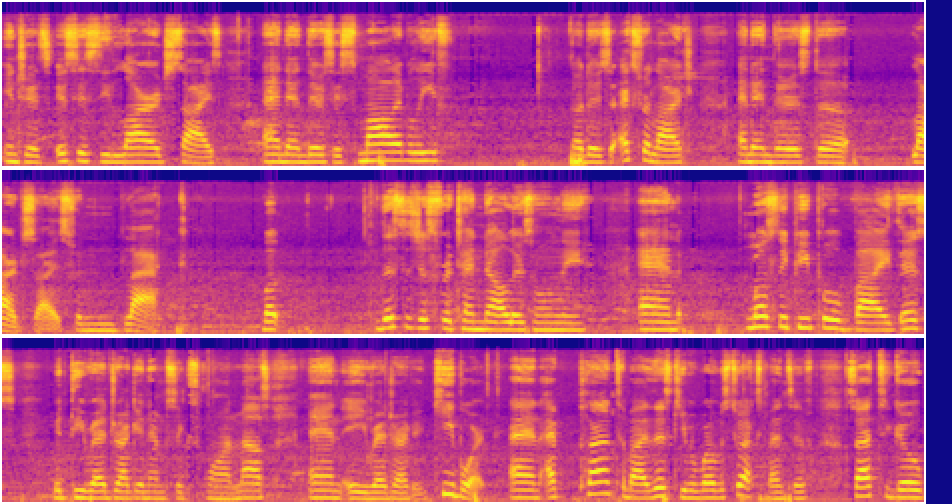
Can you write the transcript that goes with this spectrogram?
inches. This is the large size. And then there's a small, I believe. No, there's the extra large. And then there's the large size for black. But this is just for $10 only. And mostly people buy this with the Redragon M61 mouse and a Redragon keyboard. And I planned to buy this keyboard, but it was too expensive, so I had to go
